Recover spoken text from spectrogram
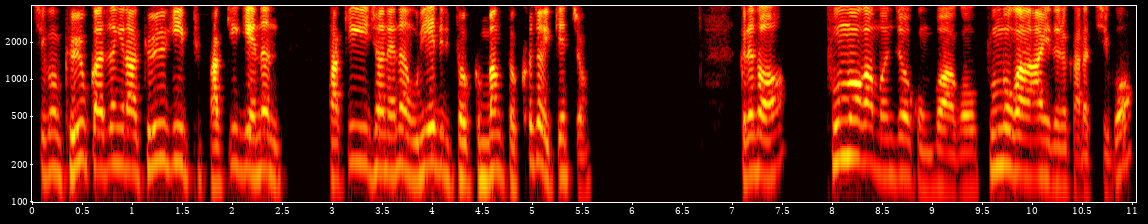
지금 교육 과정이나 교육이 바뀌기에는 바뀌기 전에는 우리 애들이 더 금방 더 커져 있겠죠. 그래서 부모가 먼저 공부하고 부모가 아이들을 가르치고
